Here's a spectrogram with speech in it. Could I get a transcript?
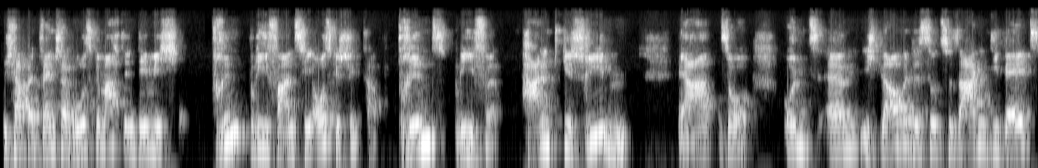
Ich habe Adventure groß gemacht, indem ich Printbriefe an sie ausgeschickt habe. Printbriefe, handgeschrieben. Ja, so. Und ähm, ich glaube, dass sozusagen die Welt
